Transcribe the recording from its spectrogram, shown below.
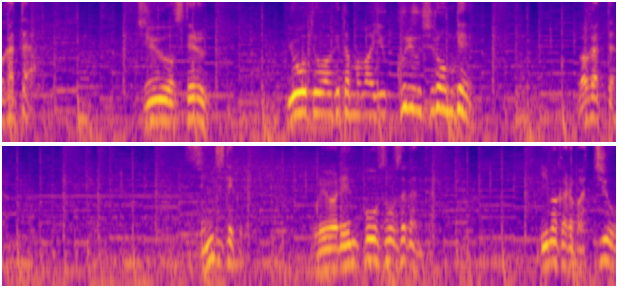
分かった。銃を捨てる。両手を上げたままゆっくり後ろを向け。分かった。信じてくれ。俺は連邦捜査官だ。今からバッジを。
